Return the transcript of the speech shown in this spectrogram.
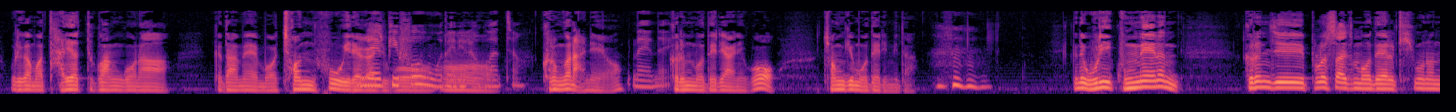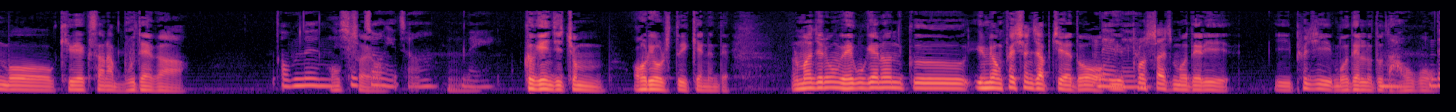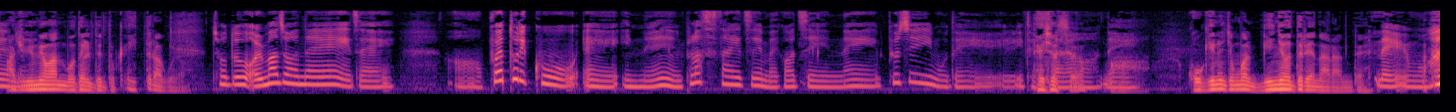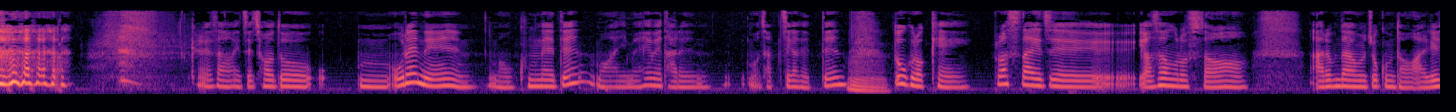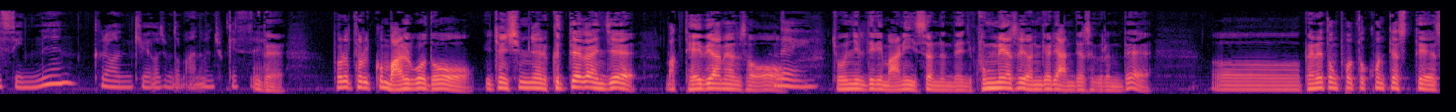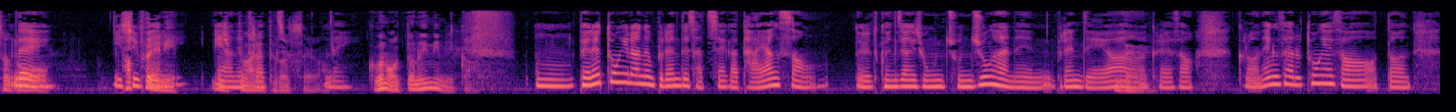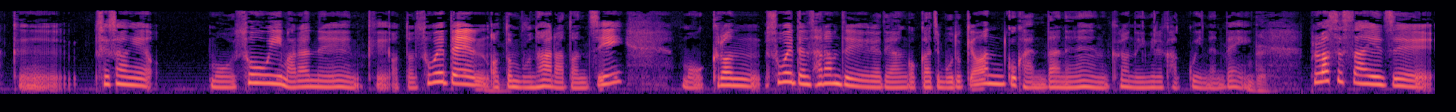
우리가 뭐 다이어트 광고나 그다음에 뭐 전후 이래가지고 네, 비포 모델이라고 어, 하죠. 그런 건 아니에요. 네네. 그런 모델이 아니고 정규 모델입니다. 근데 우리 국내에는 그런지 플러스 사이즈 모델 키우는 뭐 기획사나 무대가 없는 없어요. 음. 실정이죠. 네. 그게 이제 좀 어려울 수도 있겠는데 얼마 전에 외국에는 그 유명 패션 잡지에도 네네. 이 플러스 사이즈 모델이 이 표지 모델로도 음, 나오고 네네. 아주 유명한 모델들도 꽤 있더라고요. 저도 얼마 전에 이제 어, 푸에토리코에 있는 플러스 사이즈 매거진의 표지 모델이 됐어요. 되셨어요? 네. 아, 거기는 정말 미녀들의 나라인데. 네, 뭐. 그래서 이제 저도 음, 올해는 뭐 국내든 뭐 아니면 해외 다른 뭐 잡지가 됐든 음, 또 그렇게 플러스 사이즈 여성으로서 아름다움을 조금 더 알릴 수 있는 그런 기회가 좀 더 많으면 좋겠어요. 네. 포르토리코 말고도 2010년에 그때가 이제 막 데뷔하면서 네. 좋은 일들이 많이 있었는데 이제 국내에서 연결이 안 돼서 그런데 어 베네통 포토 콘테스트에서도 네. top 20, 20위 20등 안에 안에. 들었어요. 네. 그건 어떤 의미입니까? 음, 베네통이라는 브랜드 자체가 다양성 을 굉장히 존, 존중하는 브랜드예요. 네. 그래서 그런 행사를 통해서 어떤 그 세상에 뭐 소위 말하는 그 어떤 소외된 음. 어떤 문화라든지 뭐 그런 소외된 사람들에 대한 것까지 모두 껴안고 간다는 그런 의미를 갖고 있는데 네. 플러스 사이즈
